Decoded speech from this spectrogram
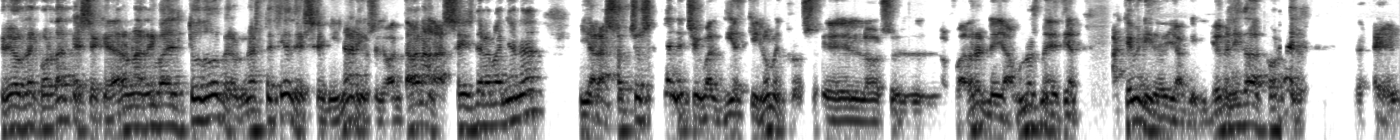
creo recordar que se quedaron arriba del todo, pero en una especie de seminario. Se levantaban a las 6 de la mañana y a las 8 se habían hecho igual 10 kilómetros. Eh, los, jugadores, me, algunos me decían, ¿a qué he venido yo aquí? Yo he venido a correr. Eh,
